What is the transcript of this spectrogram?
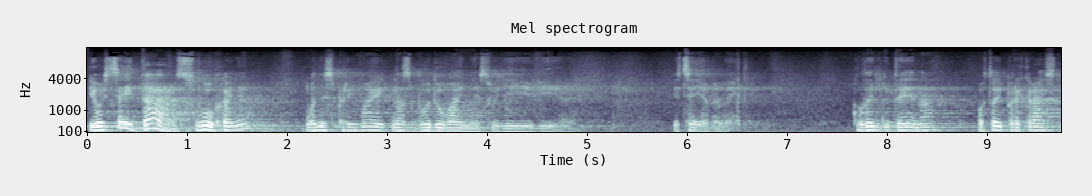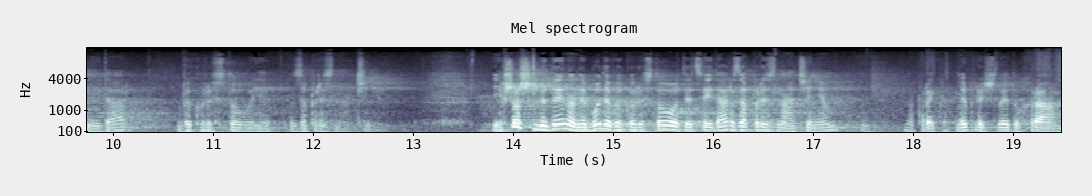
І ось цей дар слухання вони сприймають на збудування своєї віри. І це є велике. Коли людина отой прекрасний дар використовує за призначенням. Якщо ж людина не буде використовувати цей дар за призначенням, наприклад, ми прийшли до храму,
